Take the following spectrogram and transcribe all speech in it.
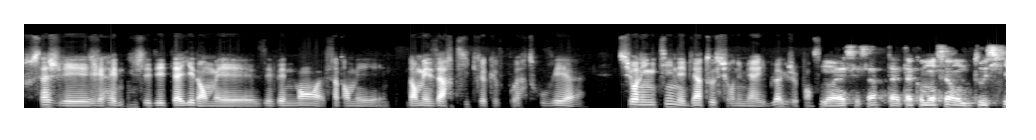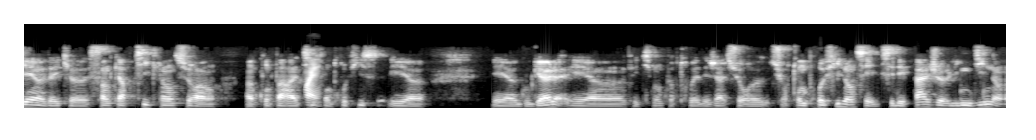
Tout ça, je l'ai détaillé dans mes événements, enfin dans mes, dans mes articles que vous pouvez retrouver sur LinkedIn et bientôt sur Numériblog, je pense. Ouais, c'est ça. Tu as, commencé un dossier avec euh, cinq articles hein, sur un, comparatif entre Office et, euh, et euh, Google. Et effectivement, on peut retrouver déjà sur, sur ton profil. Hein, c'est des pages LinkedIn.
